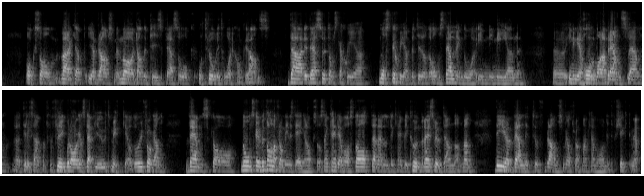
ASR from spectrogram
och som verkar i en bransch med mördande prispress och otroligt hård konkurrens. Där det dessutom ska ske, måste ske en betydande omställning då in i mer eh, in i mer hållbara bränslen eh, till exempel. För flygbolagen släpper ju ut mycket och då är frågan vem ska, någon ska ju betala för de investeringarna också. Sen kan det vara staten eller det kan bli kunderna i slutändan. Men det är ju en väldigt tuff bransch som jag tror att man kan vara lite försiktig med.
